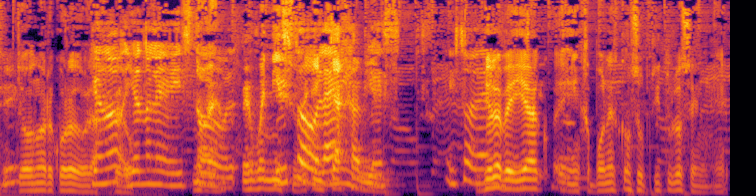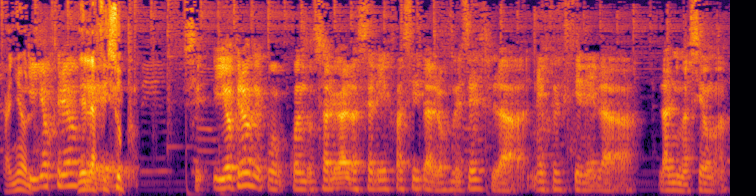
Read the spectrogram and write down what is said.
Sí. Yo no recuerdo Yo no, pero yo no le he visto. No, es- he buenísimo, visto doblar en encaja bien. inglés. He doblar yo la veía inglés. en japonés con subtítulos en español. Y yo creo de la FISUP. Sí, y yo creo que cu- cuando salga la serie fácil a los meses, la Netflix tiene la, la animación. ¿ah?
